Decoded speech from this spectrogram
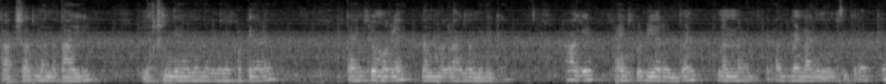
ಸಾಕ್ಷಾತ್ ನನ್ನ ತಾಯಿ. ಲಕ್ಷ್ಮೀ ದೇವನೇ ನನ್ನ ಮನೆ ಕೊಟ್ಟಿದ್ದಾಳೆ. ಥ್ಯಾಂಕ್ ಯು ಮಗಳೇ ನನ್ನ ಮಗಳಾಗಿ ಬಂದಿದ್ದಕ್ಕೆ. ಹಾಗೆ ಥ್ಯಾಂಕ್ ಯು ಡಿಯರ್ ಹಸ್ಬೆಂಡ್. ನನ್ನ ಹಸ್ಬೆಂಡ್ ಆಗಿ ನೀನು ಸಿಕ್ಕಿರೋದಕ್ಕೆ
